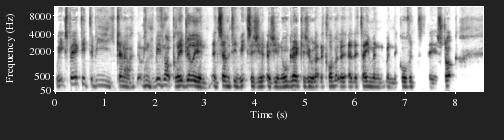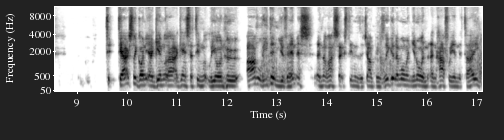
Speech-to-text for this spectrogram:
we expected to be kind of. I mean, we've not played really in, in 17 weeks, as you as you know, Greg, because you were at the club at the, at the time when when the COVID uh, struck. To, to actually go into a game like that against a team like Lyon, who are leading Juventus in the last 16 of the Champions League at the moment, you know, and, and halfway in the tie.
